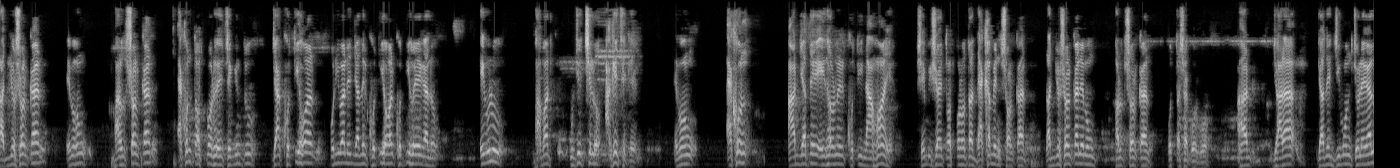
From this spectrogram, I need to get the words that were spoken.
রাজ্য সরকার এবং ভারত সরকার এখন তৎপর হয়েছে, কিন্তু যা ক্ষতি হওয়ার, পরিবারের যাদের ক্ষতি হওয়ার ক্ষতি হয়ে গেল, এগুলো ভাবার উচিত ছিল আগে থেকে। এবং এখন আর যাতে এই ধরনের ক্ষতি না হয়, সে বিষয়ে তৎপরতা দেখাবেন সরকার, রাজ্য সরকার এবং ভারত সরকার প্রত্যাশা করব। আর যারা, যাদের জীবন চলে গেল,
